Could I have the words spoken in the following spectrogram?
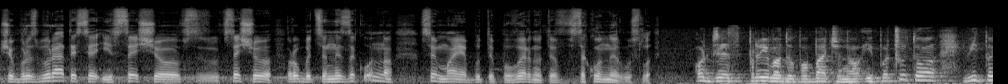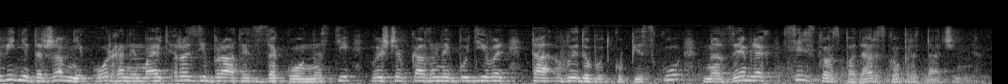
щоб розбиратися, і все, що все, що робиться незаконно, все має бути повернуте в законне русло. Отже, з приводу побаченого і почутого, відповідні державні органи мають розібратись в законності вищевказаних будівель та видобутку піску на землях сільськогосподарського призначення.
